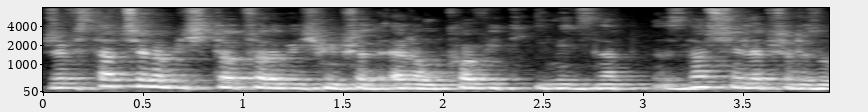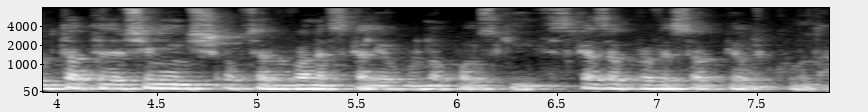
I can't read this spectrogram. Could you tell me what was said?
że wystarczy robić to, co robiliśmy przed erą COVID i mieć zna- znacznie lepsze rezultaty leczenia niż obserwowane w skali ogólnopolskiej, wskazał profesor Piotr Kuna.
